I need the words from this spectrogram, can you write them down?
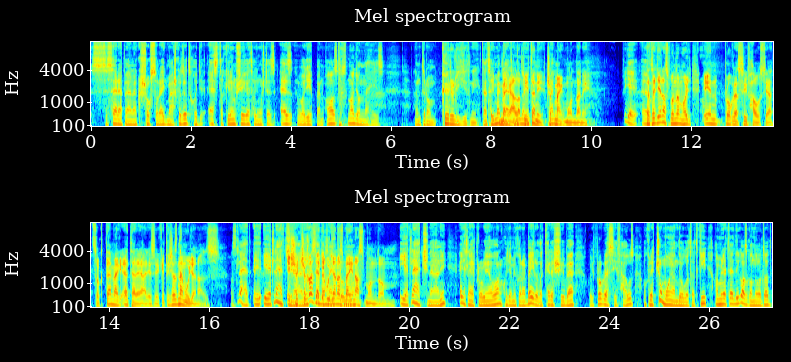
szerepelnek sokszor egymás között, hogy ezt a különbséget, hogy most ez ez, vagy éppen az, az nagyon nehéz, nem tudom, körülírni. Tehát, hogy meg Megállapítani? Mondani, csak meg... megmondani. Figyelj. Tehát, hogy én azt mondom, hogy én progressive house játszok, te meg ethereal és az nem ugyanaz. Az lehet, ilyet lehet csinálni. És hogy csak azért nem ugyanaz, mert én azt mondom. Ilyet lehet csinálni. Egyetlen egy probléma van, hogy amikor a beírod a keresőbe, hogy progressive house, akkor egy csomó olyan dolgot ad ki, amire te eddig azt gondoltad,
